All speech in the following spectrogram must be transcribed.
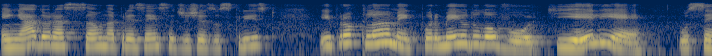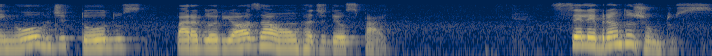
em adoração na presença de Jesus Cristo e proclamem por meio do louvor que Ele é o Senhor de todos, para a gloriosa honra de Deus Pai celebrando juntos.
